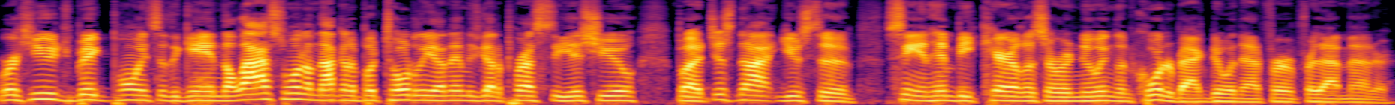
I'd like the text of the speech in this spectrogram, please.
were huge big points of the game. The last one, I'm not going to put totally on him. He's got to press the issue, but just not used to seeing him be careless or a New England quarterback doing that for for that matter.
